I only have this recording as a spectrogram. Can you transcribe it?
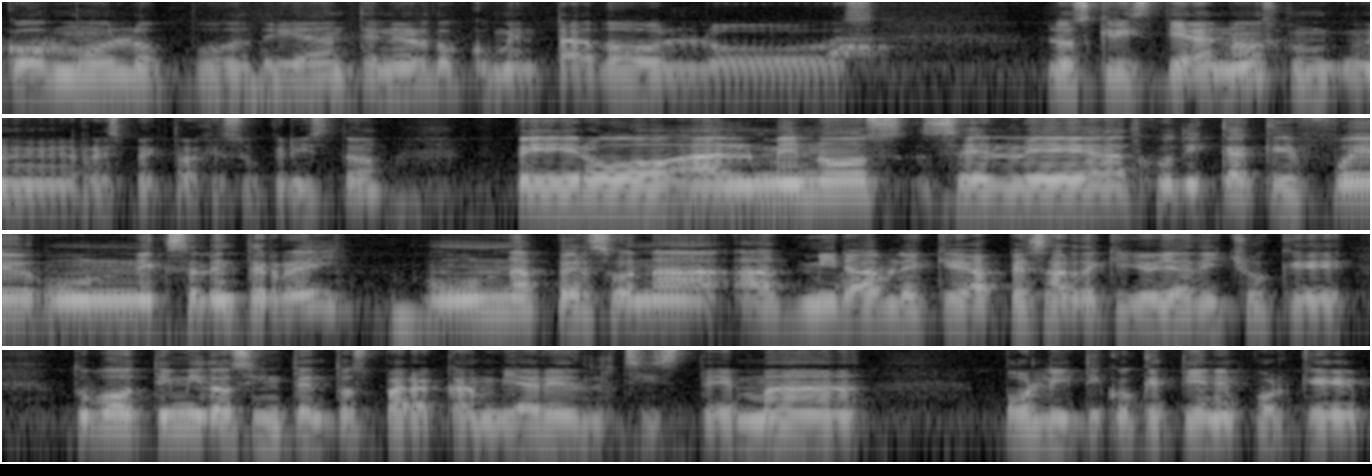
como lo podrían tener documentado los los cristianos eh, respecto a Jesucristo pero al menos se le adjudica que fue un excelente rey, una persona admirable que a pesar de que yo ya he dicho que tuvo tímidos intentos para cambiar el sistema político que tiene porque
